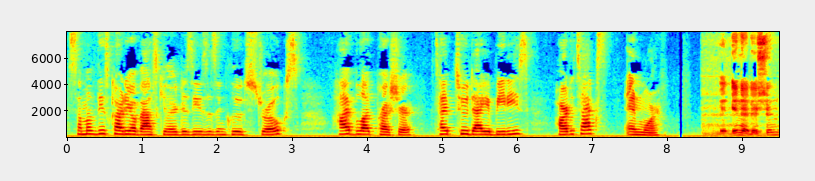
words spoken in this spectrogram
Some of these cardiovascular diseases include strokes, high blood pressure, type 2 diabetes, heart attacks, and more. In addition,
